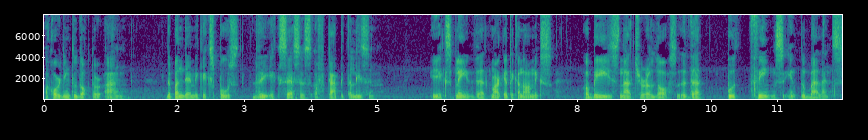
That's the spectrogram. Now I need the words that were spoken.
According to Dr. Ang, the pandemic exposed the excesses of capitalism. He explained that market economics obeys natural laws that put things into balance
